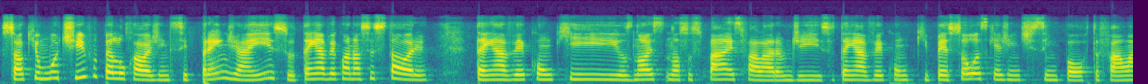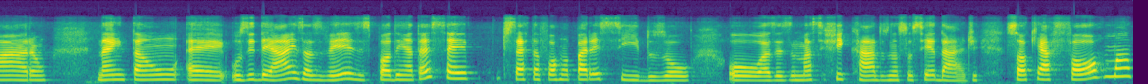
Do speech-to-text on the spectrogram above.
só que o motivo pelo qual a gente se prende a isso tem a ver com a nossa história, tem a ver com que os nós, nossos pais falaram disso, tem a ver com que pessoas que a gente se importa falaram. Né? Então, é, os ideais, às vezes, podem até ser, de certa forma, parecidos ou, ou às vezes, massificados na sociedade. Só que a forma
